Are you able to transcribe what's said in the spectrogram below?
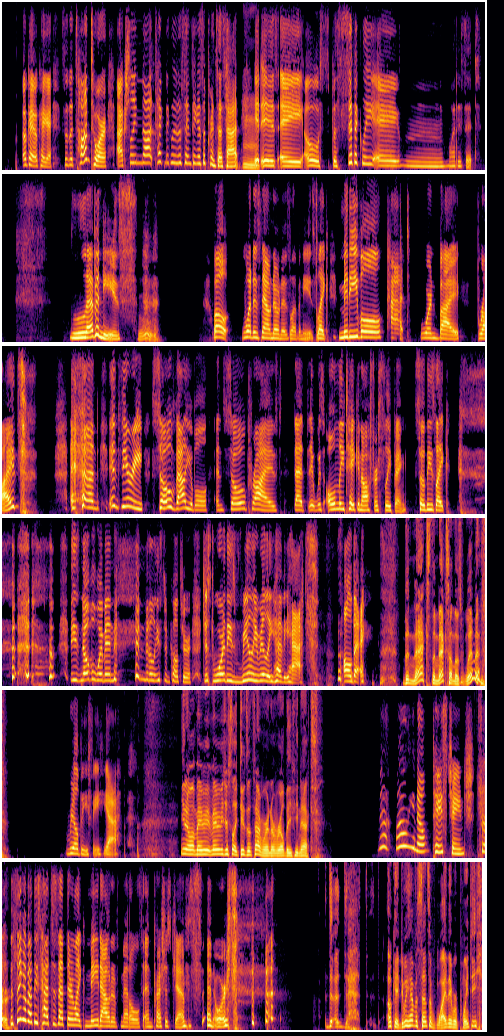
Okay, okay, okay. So the Tantour, actually not technically the same thing as a princess hat. Hmm. It is a oh, specifically a hmm, what is it? Lebanese. Ooh. Well, what is now known as Lebanese, like medieval hat worn by brides. and in theory, so valuable and so prized that it was only taken off for sleeping. So these like these noble women in Middle Eastern culture just wore these really, really heavy hats all day. The necks, the necks on those women. Real beefy, yeah. You know what? Maybe maybe just like dudes of the time were into real beefy necks. Yeah, well, you know, taste change. Sure. The thing about these hats is that they're like made out of metals and precious gems and ores. D- d- okay, do we have a sense of why they were pointy?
